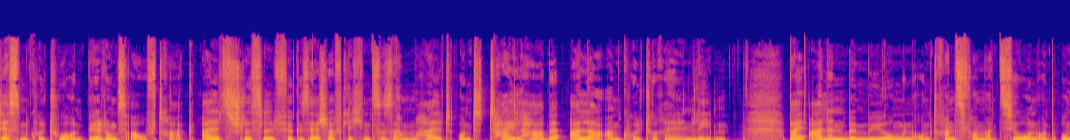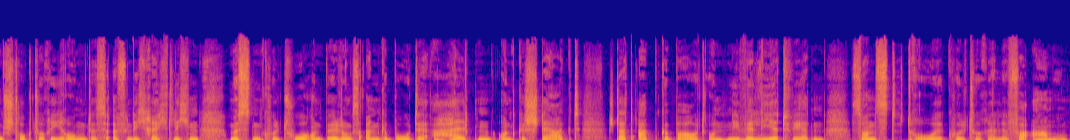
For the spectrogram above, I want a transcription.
dessen Kultur- und Bildungsauftrag als Schlüssel für gesellschaftlichen Zusammenhalt und Teilhabe aller am kulturellen Leben. Bei allen Bemühungen um Transformation und Umstrukturierung des öffentlich-rechtlichen müssten Kultur- und Bildungsangebote erhalten und gestärkt gestärkt statt abgebaut und nivelliert werden, sonst drohe kulturelle Verarmung.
